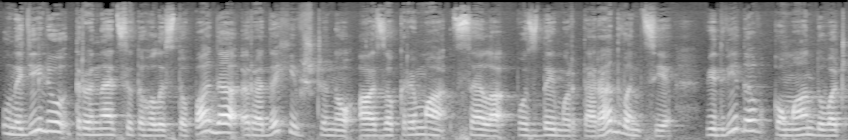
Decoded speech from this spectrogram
У неділю, 13 листопада, Радехівщину, а зокрема села Поздимир та Радванці, відвідав командувач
